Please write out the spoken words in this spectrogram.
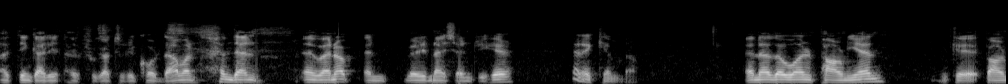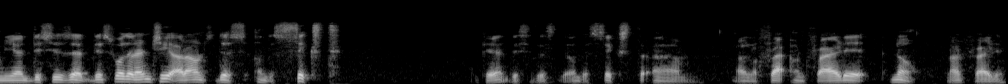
I think I did I forgot to record that one and then it went up and very nice entry here and it came down. Another one pound yen. Okay, pound yen. This is a this was an entry around this on the sixth. Okay, this is this on the sixth um, on, on Friday. No, not Friday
